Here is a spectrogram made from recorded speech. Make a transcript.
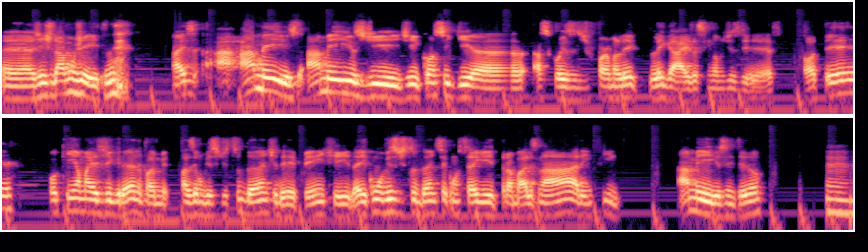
é, a gente dava um jeito, né? Mas há, há meios, há meios de, de conseguir a- as coisas de forma le- legais, assim, vamos dizer. É só ter um pouquinho a mais de grana para fazer um visto de estudante, de repente. E daí, com o visto de estudante, você consegue trabalhos na área, enfim. Há meios, entendeu? É.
